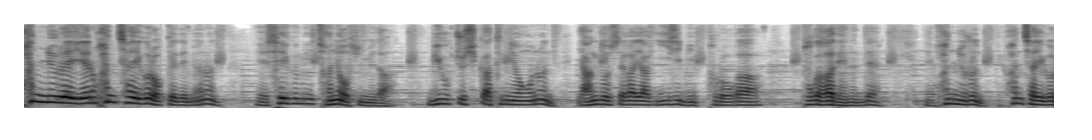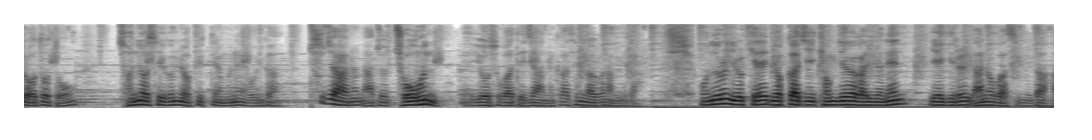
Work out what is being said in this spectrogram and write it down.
환율에 의한 환차익을 얻게 되면은 예, 세금이 전혀 없습니다. 미국 주식 같은 경우는 양도세가 약 22%가 부과가 되는데 예, 환율은 환차익을 얻어도 전혀 세금이 없기 때문에 우리가 투자하는 아주 좋은 요소가 되지 않을까 생각을 합니다. 오늘은 이렇게 몇 가지 경제와 관련된 얘기를 나눠봤습니다.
